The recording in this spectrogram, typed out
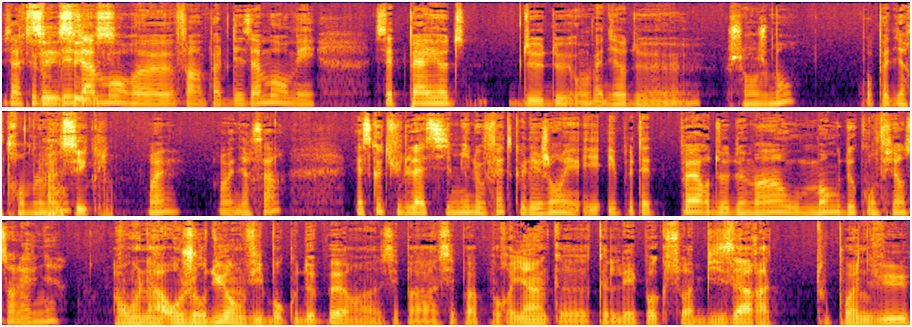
C'est-à-dire que le désamour, enfin pas le désamour, mais cette période de, de on va dire, de changement pour pas dire tremblement. Un cycle. Ouais, on va dire ça. Est-ce que tu l'assimiles au fait que les gens aient, peut-être peur de demain ou manquent de confiance en l'avenir? Ah, on a aujourd'hui on vit beaucoup de peur. Hein. C'est pas c'est pas pour rien que, que l'époque soit bizarre à tout point de vue,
